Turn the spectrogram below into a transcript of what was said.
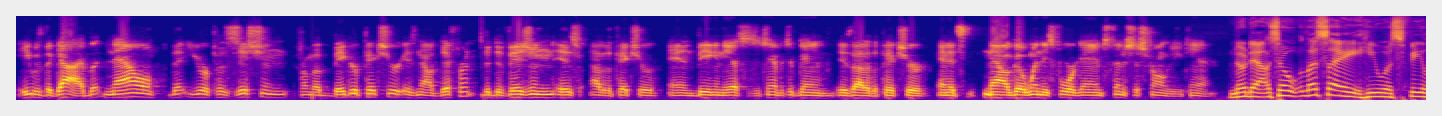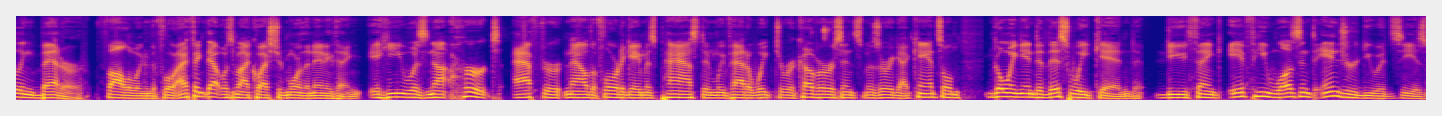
He was the guy. But now that your position from a bigger picture is now different, the division is out of the picture, and being in the SEC championship game is out of the picture, and it's now go win these four games, finish as strong as you can. No doubt. So let's say he was feeling better following the Florida. I think that was my question more than anything. He was not hurt after now the Florida game has passed and we've had a week to recover since Missouri got canceled. Going into this weekend, do you think if he wasn't injured, you would see as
